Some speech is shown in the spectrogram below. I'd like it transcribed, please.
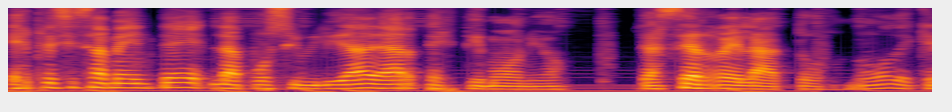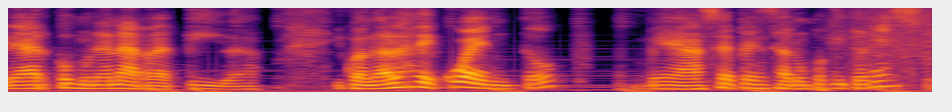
es precisamente la posibilidad de dar testimonio, de hacer relatos, ¿no? De crear como una narrativa. Y cuando hablas de cuento, me hace pensar un poquito en eso.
